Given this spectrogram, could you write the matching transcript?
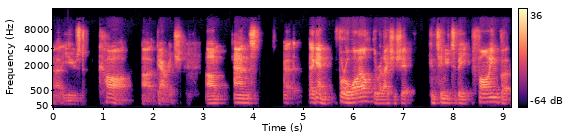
uh, used car uh, garage. Um, and uh, again, for a while, the relationship continued to be fine, but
